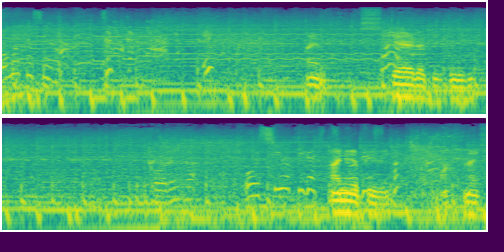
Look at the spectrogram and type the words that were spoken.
I am scared of these dudes. I need a PV. Oh, nice.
